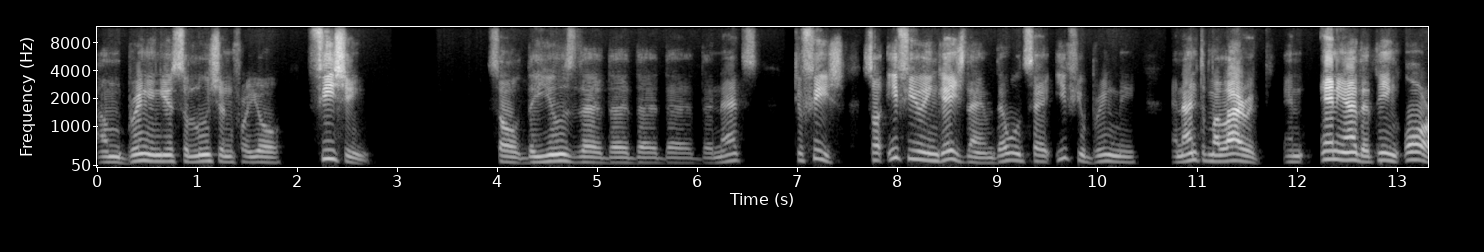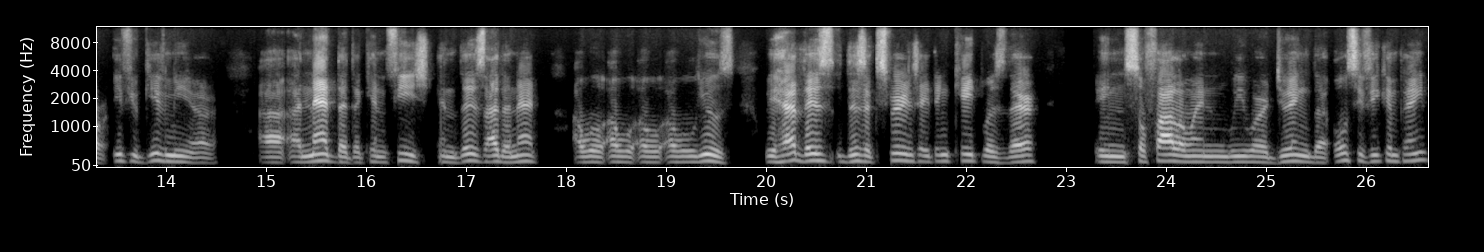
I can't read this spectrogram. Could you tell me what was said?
i'm bringing you solution for your fishing so they use the the the the, the nets to fish. So if you engage them, they will say, if you bring me an antimalaric and any other thing, or if you give me a, a, a net that I can fish and this other net, I will, I will, I will, I will use. We had this, this experience, I think Kate was there in Sofala when we were doing the OCV campaign.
